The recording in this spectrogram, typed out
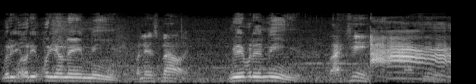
What do, what, do, what do your name mean? My name's Malik. What do, it mean? Black King. Ah!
